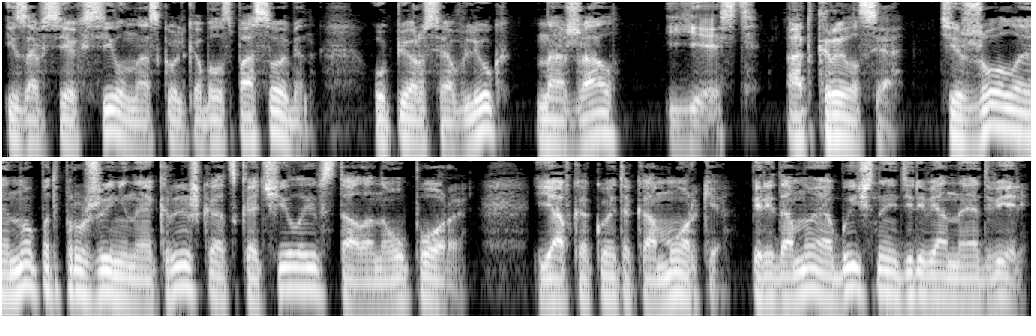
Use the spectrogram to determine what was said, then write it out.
изо всех сил, насколько был способен. Уперся в люк, нажал. Есть. Открылся. Тяжелая, но подпружиненная крышка отскочила и встала на упоры. Я в какой-то коморке. Передо мной обычная деревянная дверь.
